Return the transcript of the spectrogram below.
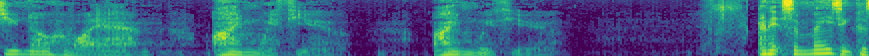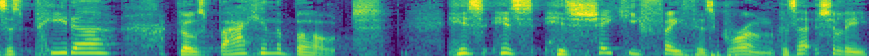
Do you know who I am? I'm with you. I'm with you. And it's amazing because as Peter goes back in the boat, his, his, his shaky faith has grown because actually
